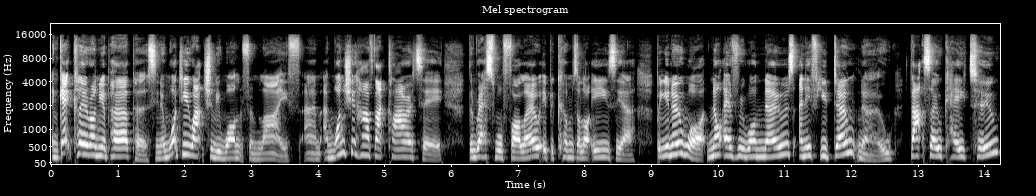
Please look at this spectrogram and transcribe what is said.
and get clear on your purpose. You know, what do you actually want from life? Um, and once you have that clarity, the rest will follow. It becomes a lot easier. But you know what? Not everyone knows. And if you don't know, that's okay too,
